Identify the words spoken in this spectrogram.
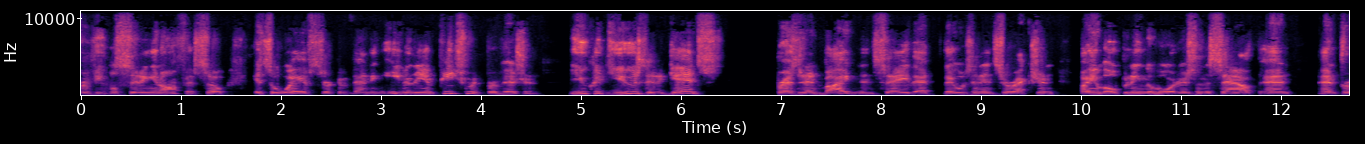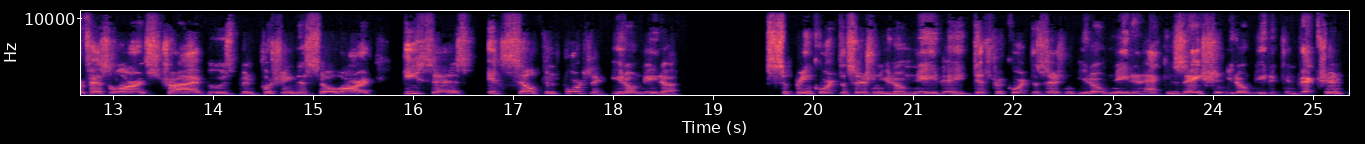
for people sitting in office. So it's a way of circumventing even the impeachment provision. You could use it against President Biden and say that there was an insurrection by him opening the borders in the South. And, and Professor Laurence Tribe, who has been pushing this so hard, he says it's self enforcing. You don't need a Supreme Court decision. You don't need a district court decision. You don't need an accusation. You don't need a conviction.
